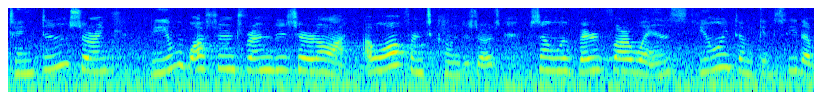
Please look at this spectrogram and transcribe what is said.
Tainted and stirring, the evil Boston's friend is here on. I will often come to shows, but some live very far away, and it's the only time I can see them.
